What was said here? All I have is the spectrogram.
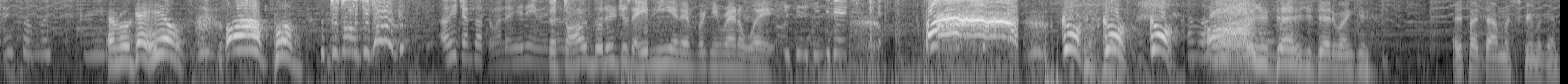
There's so much screaming. Everyone get healed! Oh, pumped! The dog. The dog. Oh, he jumped out the window. He didn't even. The know dog literally just ate me and then freaking ran away. Ah! Go, go, go! Oh, you dead. You dead, Wenky. If I die, I'm gonna scream again.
